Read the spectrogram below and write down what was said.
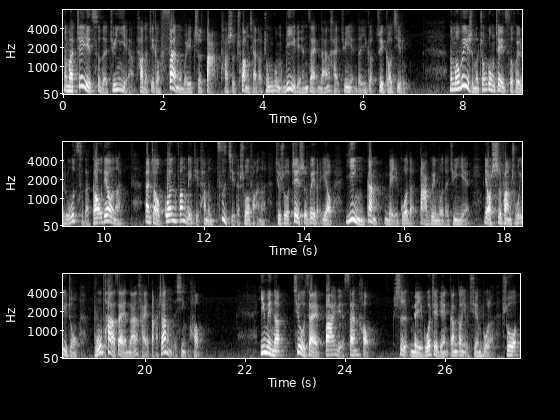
那么这一次的军演啊，它的这个范围之大，它是创下了中共历年在南海军演的一个最高纪录。那么，为什么中共这一次会如此的高调呢？按照官方媒体他们自己的说法呢，就说这是为了要硬杠美国的大规模的军演，要释放出一种不怕在南海打仗的信号。因为呢，就在八月三号，是美国这边刚刚有宣布了，说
